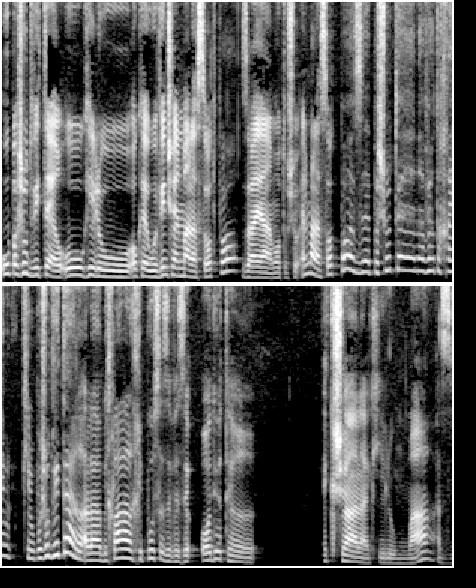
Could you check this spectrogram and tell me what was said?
הוא פשוט ויתר, הוא כאילו, אוקיי, הוא הבין שאין מה לעשות פה, זה היה המוטו שלו, אין מה לעשות פה, אז פשוט אה, נעביר את החיים, כאילו, פשוט ויתר על, בכלל על החיפוש הזה, וזה עוד יותר הקשה עליי, כאילו, מה? אז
